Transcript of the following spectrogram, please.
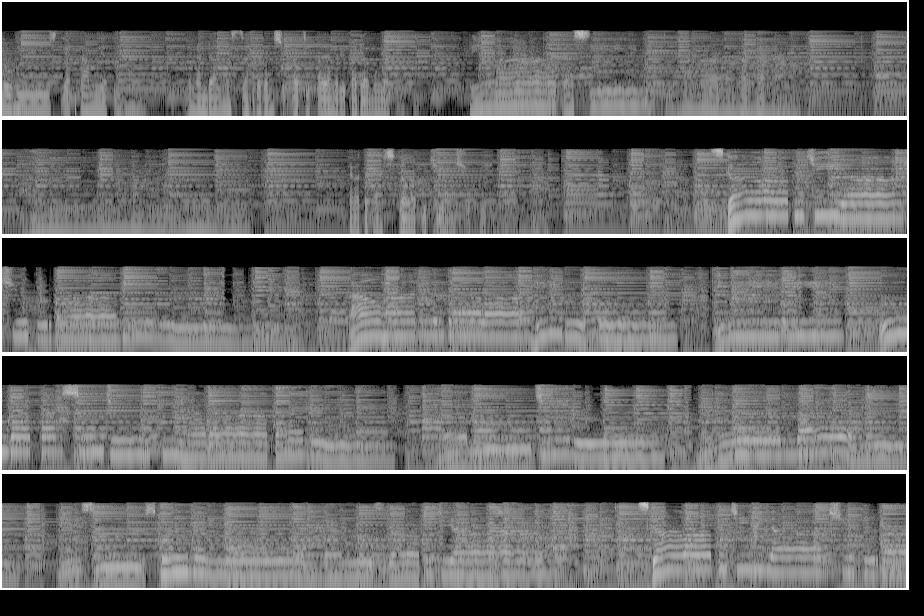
Penuhi setiap kami ya Tuhan. Dengan damai sejahtera dan sukacita yang daripadamu ya Tuhan. Terima kasih Tuhan. Kita katakan segala puji yang syukur. Segala puji yang syukur baik Puji 合吧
